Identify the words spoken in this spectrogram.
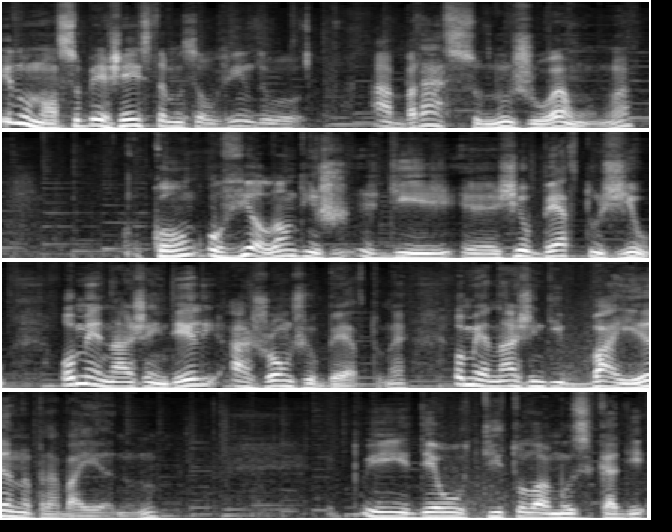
E no nosso BG estamos ouvindo Abraço no João, não é? Com o violão de, de eh, Gilberto Gil. Homenagem dele a João Gilberto, né? Homenagem de baiano para baiano. né? E deu o título à música de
